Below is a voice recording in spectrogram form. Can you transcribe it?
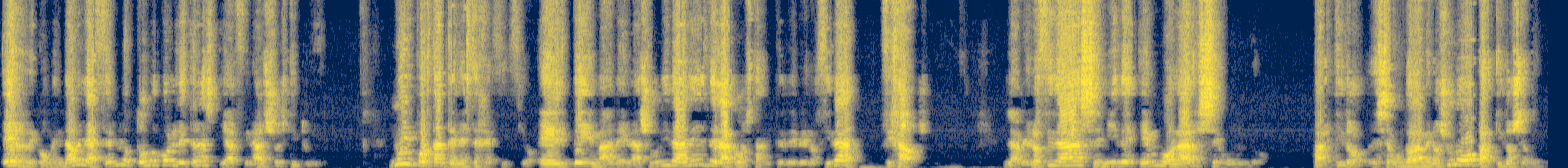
es recomendable hacerlo todo con letras y al final sustituir. Muy importante en este ejercicio, el tema de las unidades de la constante de velocidad. Fijaos, la velocidad se mide en molar segundo. Partido segundo a la menos uno o partido segundo.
